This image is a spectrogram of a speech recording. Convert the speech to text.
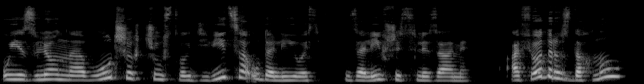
Уязвленная в лучших чувствах девица удалилась, залившись слезами. А Федор вздохнул,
